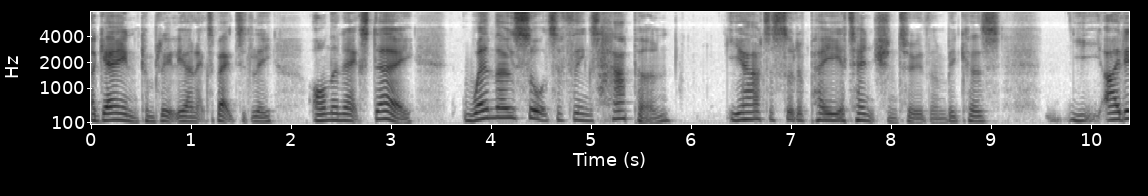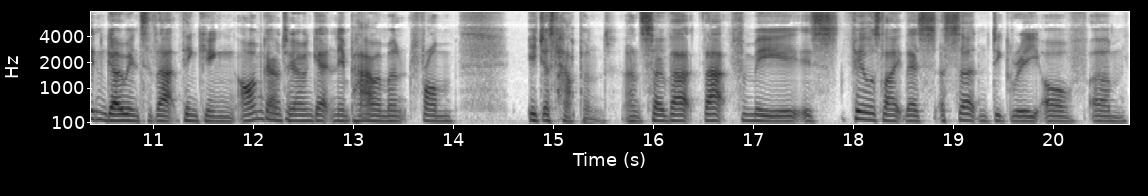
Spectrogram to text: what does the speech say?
again completely unexpectedly on the next day. When those sorts of things happen, you have to sort of pay attention to them because I didn't go into that thinking I'm going to go and get an empowerment from. It just happened, and so that that for me is feels like there's a certain degree of um,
